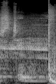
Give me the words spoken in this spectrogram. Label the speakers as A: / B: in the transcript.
A: There's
